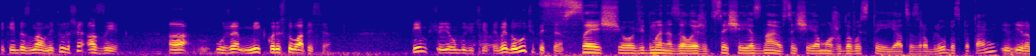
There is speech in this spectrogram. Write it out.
який би знав не лише ази, а вже міг користуватися тим, що його будуть вчити. Ви долучитеся? Все, що від мене залежить, все, що я знаю, все, що я можу довести, я це зроблю без питань. І- Іра,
